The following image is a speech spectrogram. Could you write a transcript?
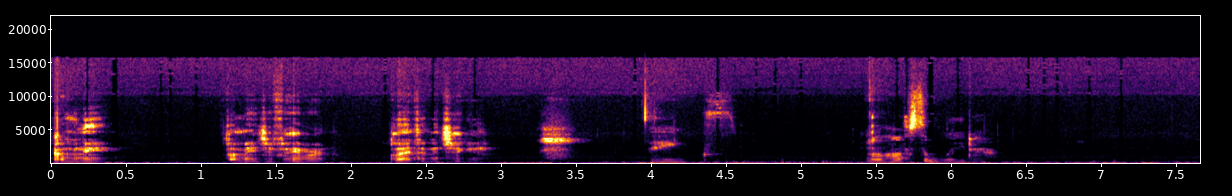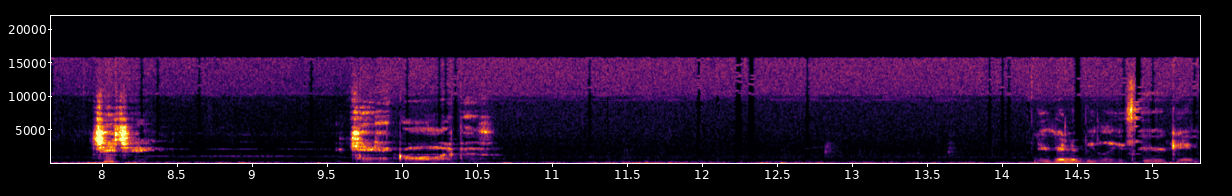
Come and eat. I made your favorite, plantain and chicken. Thanks. I'll have some later. Chi Chi, you can't go on like this. You're gonna be late for your game.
